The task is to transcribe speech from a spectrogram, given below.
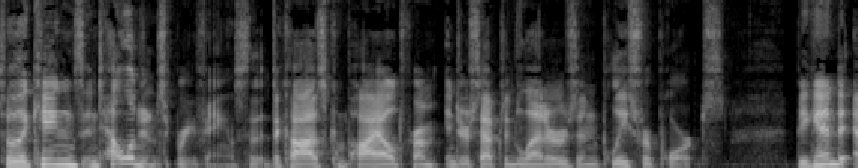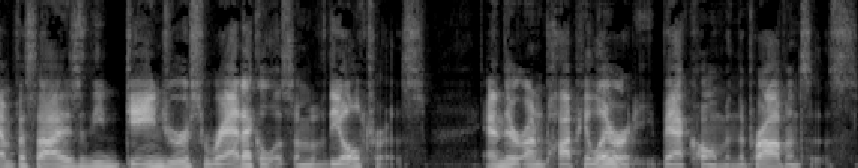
So the king's intelligence briefings that Decazes compiled from intercepted letters and police reports began to emphasize the dangerous radicalism of the ultras and their unpopularity back home in the provinces.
